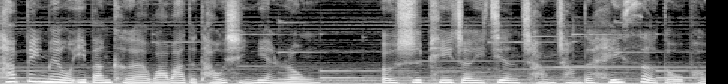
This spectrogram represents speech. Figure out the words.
它并没有一般可爱娃娃的讨喜面容，而是披着一件长长的黑色斗篷，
